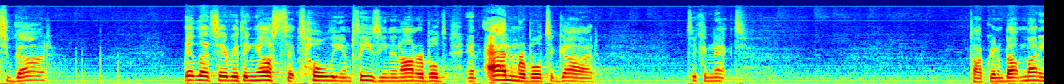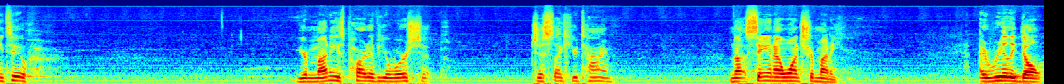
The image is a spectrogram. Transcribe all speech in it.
to God, it lets everything else that's holy and pleasing and honorable and admirable to God to connect. Talking about money too. Your money is part of your worship, just like your time. I'm not saying I want your money. I really don't.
